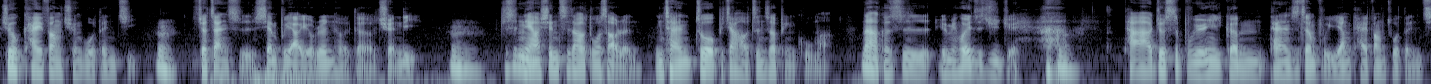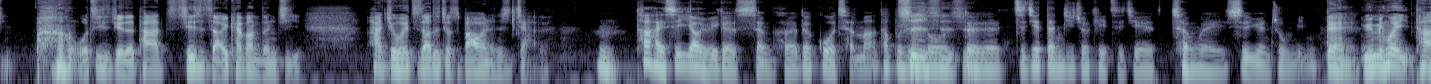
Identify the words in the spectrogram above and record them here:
就开放全国登记，嗯，就暂时先不要有任何的权利，嗯，就是你要先知道有多少人，你才能做比较好政策评估嘛。那可是袁明辉一直拒绝，他就是不愿意跟台南市政府一样开放做登记。我自己觉得，他其实只要一开放登记，他就会知道这九十八万人是假的。嗯，他还是要有一个审核的过程嘛，他不是说对对直接登记就可以直接成为是原住民。对，原民会他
